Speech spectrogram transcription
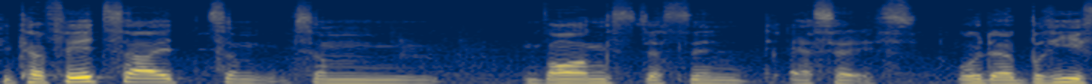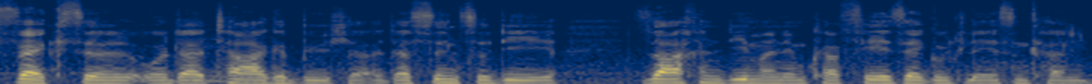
die Kaffeezeit zum, zum Morgens, das sind Essays oder Briefwechsel oder Tagebücher. Das sind so die Sachen, die man im Café sehr gut lesen kann.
